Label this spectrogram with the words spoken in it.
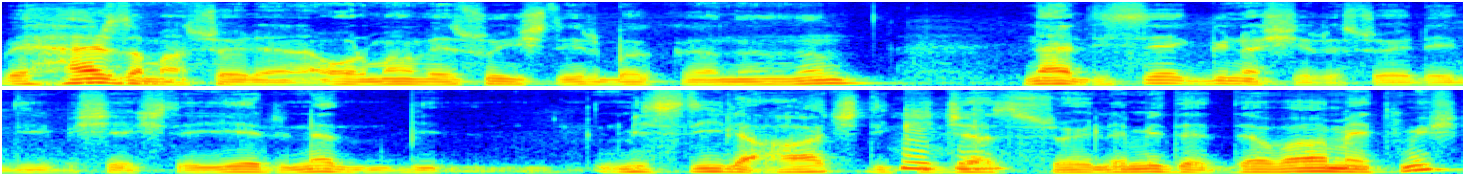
ve her zaman söylenen Orman ve Su İşleri Bakanı'nın neredeyse gün aşırı söylediği bir şey işte yerine bir misliyle ağaç dikeceğiz söylemi de devam etmiş.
